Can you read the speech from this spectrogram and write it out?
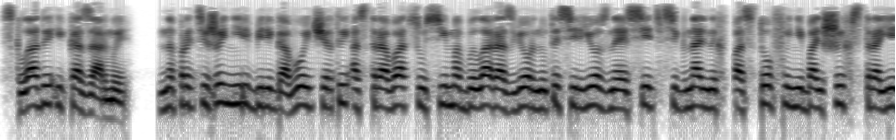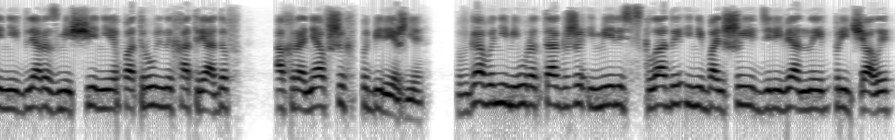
склады и казармы. На протяжении береговой черты острова Цусима была развернута серьезная сеть сигнальных постов и небольших строений для размещения патрульных отрядов, охранявших побережье. В гавани Миура также имелись склады и небольшие деревянные причалы,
